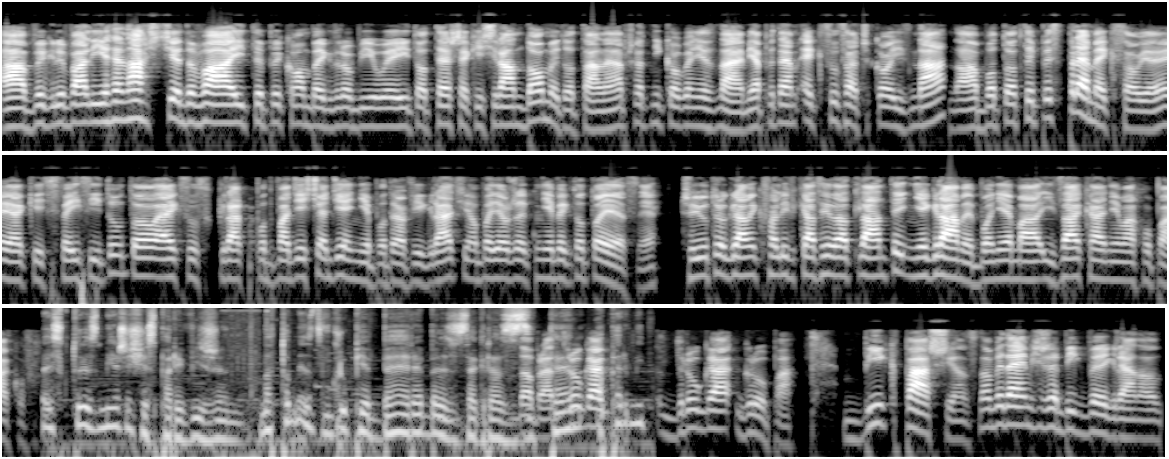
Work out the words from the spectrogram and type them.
a wygrywali 11-2 i typy comeback zrobiły i to też jakieś randomy totalne, na przykład nikogo nie znałem. Ja pytałem Exusa czy kogoś zna, no bo to typy z premek są, nie? Jakieś z Faceitów, to Exus gra po 20 dziennie potrafi grać i on powiedział, że nie wie kto to jest, nie? Czy jutro gramy kwalifikacje do Atlanty? Nie gramy, bo nie ma Izaka, nie ma chłopaków. który zmierzy się z Parivision. Natomiast w grupie B Rebels zagra z Dobra, druga- Permit Druga grupa. Big Passions. No wydaje mi się, że Big wygra. No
